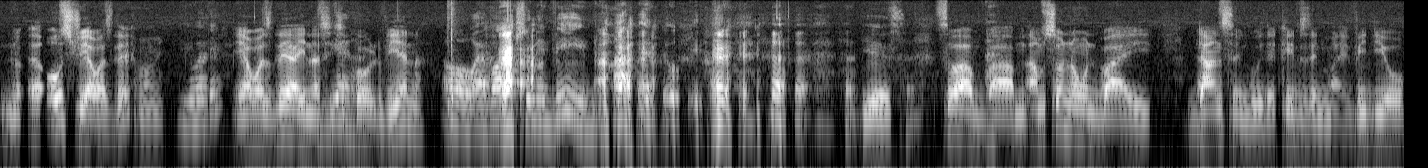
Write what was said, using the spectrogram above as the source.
No, uh, Austria was there, mommy. You were there? Yeah, I was there in a city Vienna. called Vienna. Oh, war auch schon in Wien. Yes. So I've, um, I'm so known by dancing with the kids in my video.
